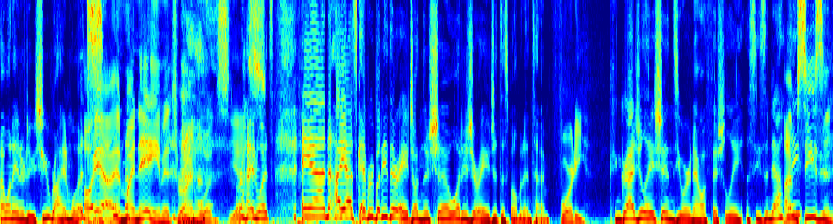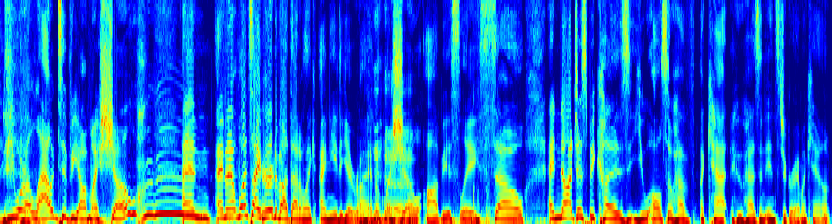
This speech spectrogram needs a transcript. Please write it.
I want to introduce you, Ryan Woods. Oh yeah, and my name it's Ryan Woods. Yes, Ryan Woods. And I ask everybody their age on this show. What is your age at this moment in time? Forty. Congratulations, you are now officially a seasoned athlete. I'm seasoned. You are allowed to be on my show. and and once I heard about that, I'm like, I need to get Ryan on my show, obviously. So, and not just because you also have a cat who has an Instagram account.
